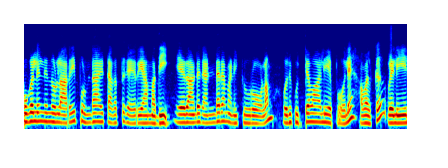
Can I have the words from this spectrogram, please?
മുകളിൽ നിന്നുള്ള അറിയിപ്പ് ഉണ്ടായിട്ട് അകത്ത് കയറിയാൽ മതി. ഏതാണ്ട് രണ്ടര മണിക്കൂറോളം ഒരു കുറ്റവാളിയെ പോലെ അവൾക്ക് വെളിയിൽ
